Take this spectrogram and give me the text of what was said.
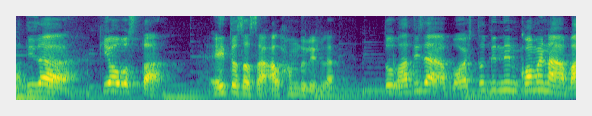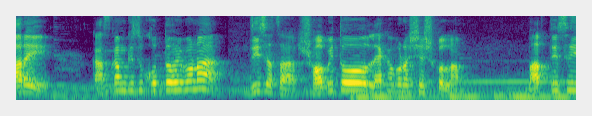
ভাতিজা কি অবস্থা? এই তো চাচা আলহামদুলিল্লাহ। তো ভাতিজা বয়স তো দিন দিন কমে না বাড়ে কাজ কাম কিছু করতে হইব না? জি চাচা সবই তো লেখাপড়া শেষ করলাম। ভাবতেছি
